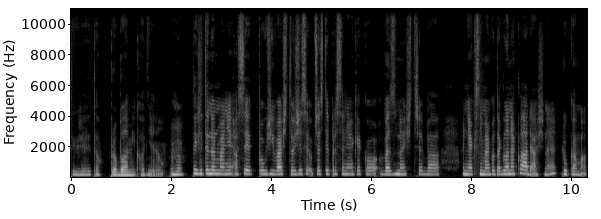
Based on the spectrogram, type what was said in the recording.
takže je to problémik hodně, no. Uh-huh. Takže ty normálně asi používáš to, že si občas ty prse nějak jako vezmeš třeba a nějak s nimi jako takhle nakládáš, ne? Rukama.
